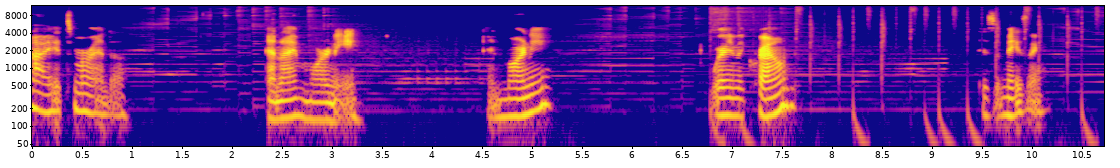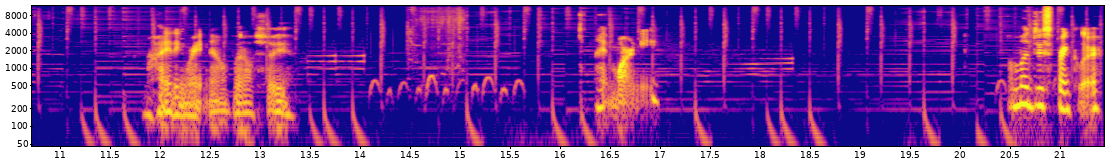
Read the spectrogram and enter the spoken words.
Hi, it's Miranda. And I'm Marnie. And Marnie, wearing the crown, is amazing. I'm hiding right now, but I'll show you. I'm Marnie. I'm gonna do sprinkler.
